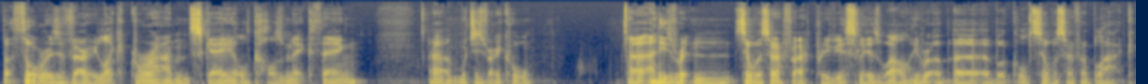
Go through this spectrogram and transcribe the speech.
but Thor is a very like grand scale cosmic thing, um, which is very cool. Uh, and he's written Silver Surfer previously as well. He wrote a, a, a book called Silver Surfer Black,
